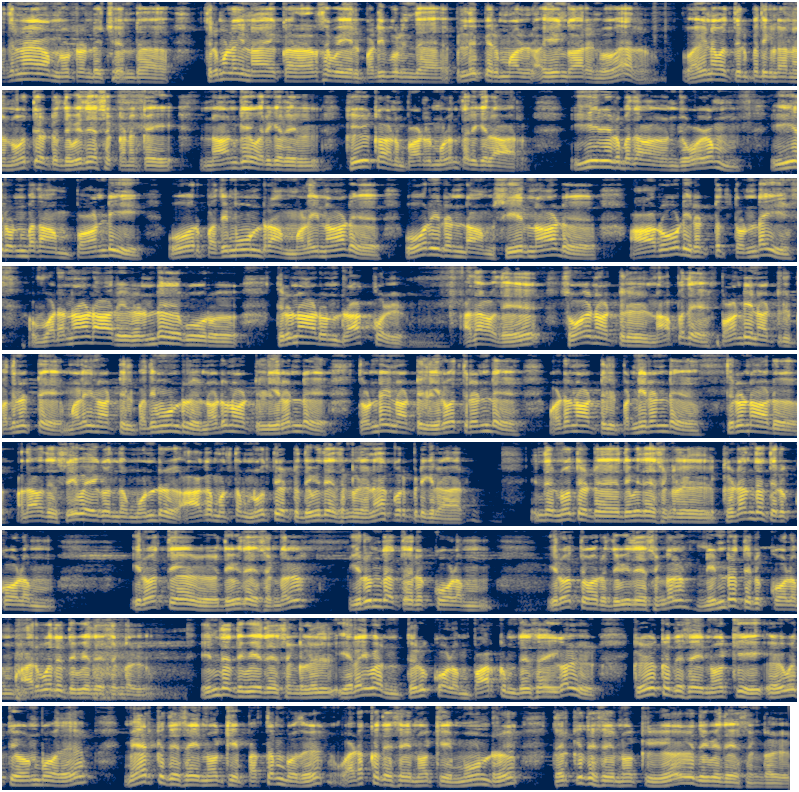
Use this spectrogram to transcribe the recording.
பதினேழாம் நூற்றாண்டைச் சேர்ந்த திருமலை நாயக்கர் அரசவையில் பணிபுரிந்த பிள்ளைப்பெருமாள் ஐயங்கார் என்பவர் வைணவ திருப்பதிகளான நூற்றி எட்டு திவிதேச கணக்கை நான்கே வரிகளில் கீழ்காணும் பாடல் மூலம் தருகிறார். ஈரிருபதாம் ஜோழம் ஈரொன்பதாம் பாண்டி ஓர் பதிமூன்றாம் மலைநாடு ஓரிரண்டாம் சீர்நாடு ஆரோடு இரட்டு தொண்டை வடநாடார் இரண்டு ஊர் திருநாடொன்றாக்கொள் அதாவது சோழ நாட்டில் நாற்பது பாண்டிய நாட்டில் பதினெட்டு மலை நாட்டில் பதிமூன்று நடுநாட்டில் இரண்டு தொண்டை நாட்டில் இருபத்தி ரெண்டு வடநாட்டில் பன்னிரண்டு திருநாடு அதாவது ஸ்ரீவைகுந்தம் ஒன்று ஆக மொத்தம் நூற்றி எட்டு திவிதேசங்கள் என குறிப்பிடுகிறார். இந்த நூற்றி எட்டு திவிதேசங்களில் கிடந்த திருக்கோலம் இருபத்தி ஏழு திவிதேசங்கள் இருந்த திருக்கோலம் இருபத்தி ஓரு திவ்யதேசங்கள் நின்ற திருக்கோலம் அறுபது திவ்யதேசங்கள் இந்த திவ்ய தேசங்களில் இறைவன் திருக்கோலம் பார்க்கும் திசைகள் கிழக்கு திசை நோக்கி எழுபத்தி ஒன்பது மேற்கு திசை நோக்கி பத்தொன்பது வடக்கு திசை நோக்கி மூன்று தெற்கு திசை நோக்கி ஏழு திவ்ய தேசங்கள்.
